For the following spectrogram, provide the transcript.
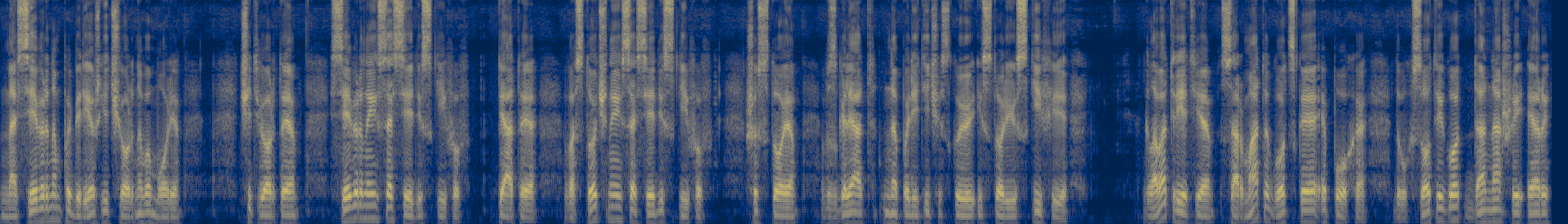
на северном побережье Черного моря. Четвертое. Северные соседи скифов. Пятое. Восточные соседи скифов. Шестое. Взгляд на политическую историю Скифии. Глава третья. Сармато-Готская эпоха. 200 год до нашей эры,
